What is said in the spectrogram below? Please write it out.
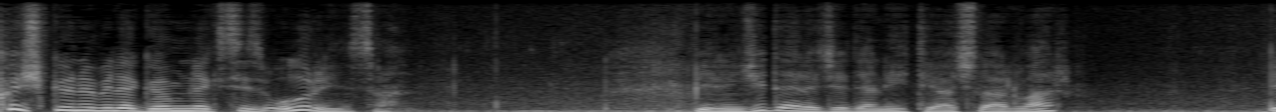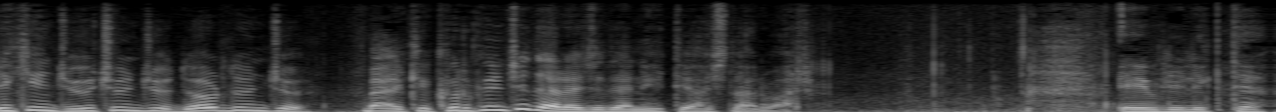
Kış günü bile gömleksiz olur insan. Birinci dereceden ihtiyaçlar var. İkinci, üçüncü, dördüncü, belki kırkıncı dereceden ihtiyaçlar var evlilikte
